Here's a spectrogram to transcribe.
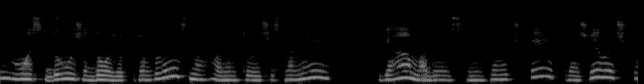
І ось дуже-дуже приблизно, орієнтуючись на неї, я малюю свої гілочки, прожилочки.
